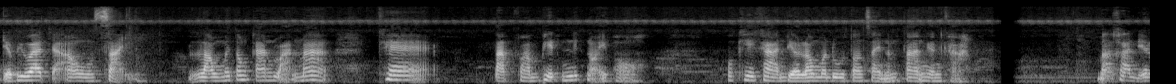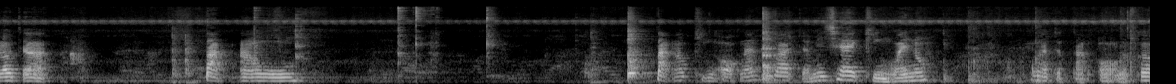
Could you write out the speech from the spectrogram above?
เดี๋ยวพี่ว่าจะเอาใส่ เราไม่ต้องการหวานมาก แค่ตัดความเผ็ดนิดหน่อยพอ โอเคค่ะ เดี๋ยวเรามาดูตอนใส่น้ำตาลกันค่ะ มาค่ะ เดี๋ยวเราจะตักเอาตักเอาขิงออกนะพี่ว่าจะไม่แช่ขิงไว้เนาะพี่ว่าจะตักออกแล้วก็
